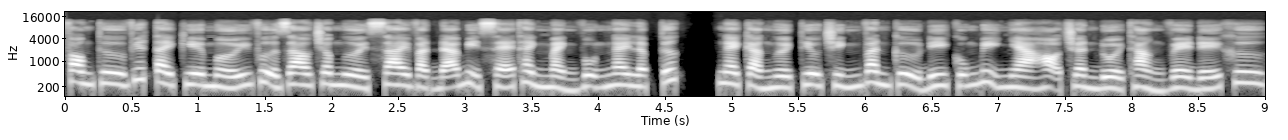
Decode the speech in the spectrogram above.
Phong thư viết tay kia mới vừa giao cho người sai vặt đã bị xé thành mảnh vụn ngay lập tức, ngay cả người tiêu chính văn cử đi cũng bị nhà họ Trần đuổi thẳng về đế khư.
